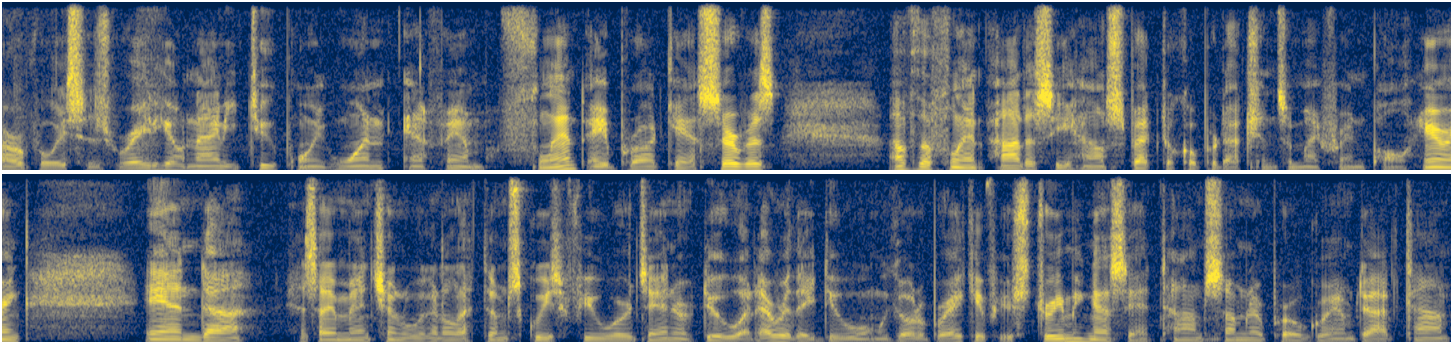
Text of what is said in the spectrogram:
Our Voices Radio 92.1 FM Flint, a broadcast service of the Flint Odyssey House Spectacle Productions and my friend Paul Herring. And uh, as I mentioned, we're going to let them squeeze a few words in or do whatever they do when we go to break. If you're streaming us at TomSumnerProgram.com,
